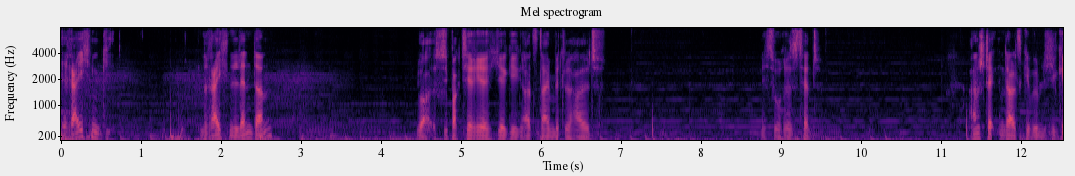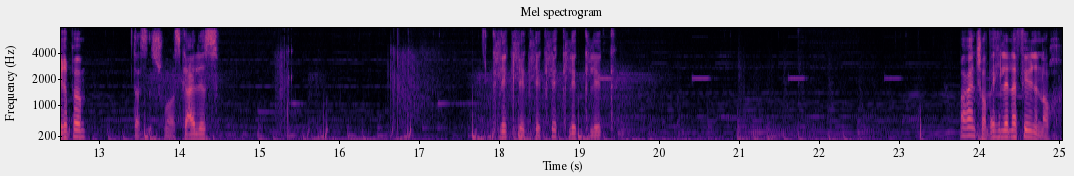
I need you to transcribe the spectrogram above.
reichen, in reichen Ländern ja, ist die Bakterie hier gegen Arzneimittel halt nicht so resistent. Ansteckender als gewöhnliche Grippe. Das ist schon mal was Geiles. Klick, klick, klick, klick, klick, klick. Mal reinschauen, welche Länder fehlen denn noch?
